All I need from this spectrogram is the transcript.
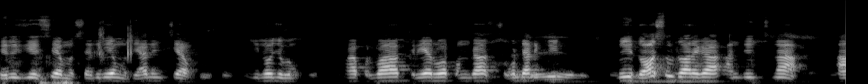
తెలియజేసాము చదివాము ధ్యానించాము ఈ రోజు మా ప్రభా క్రియారూపంగా చూడడానికి మీ దోషల ద్వారాగా అందించిన ఆ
